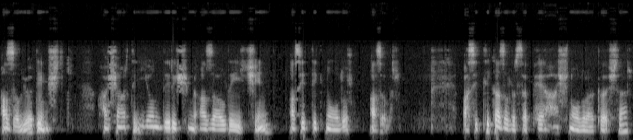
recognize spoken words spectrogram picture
Azalıyor demiştik. H iyon derişimi azaldığı için asitlik ne olur? Azalır. Asitlik azalırsa pH ne olur arkadaşlar?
